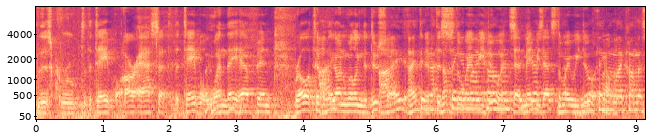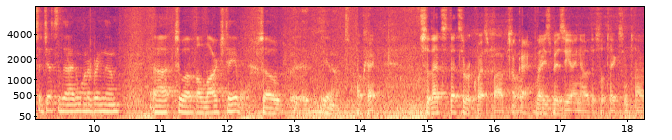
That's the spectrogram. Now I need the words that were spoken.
this group to the table, our asset to the table, when they have been relatively I- unwilling to do so. I, I And if not, this is nothing the in way my we do it, comments then maybe that's the way we do Nothing in it. my comments suggested that I don't want to bring them uh, to a, a large table, so, uh, you know. Okay. So that's, that's the request, Bob. So Okay. Ray's busy, I know. This will take some time.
